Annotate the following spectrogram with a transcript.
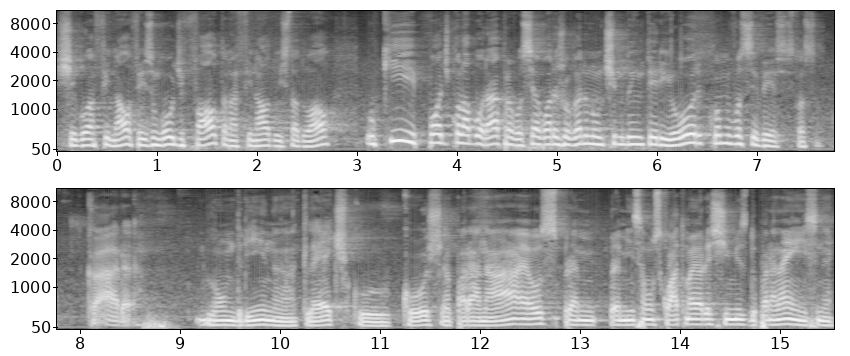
chegou à final, fez um gol de falta na final do estadual. O que pode colaborar para você agora jogando num time do interior? Como você vê essa situação? Cara, Londrina, Atlético, Coxa, Paraná, é os para mim são os quatro maiores times do Paranaense, né?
